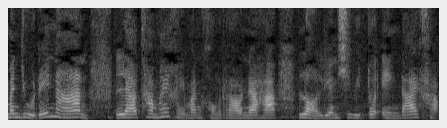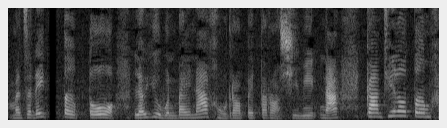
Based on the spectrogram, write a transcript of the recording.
มันอยู่ได้นาน แล้วทำให้ไขมันของเรานะคะ หล่อเลี้ยงชีวิตตัวเองได้ค่ะ มันจะได้เติบโต แล้วอยู่บนใบหน้าของเราไปตลอดชีวิตนะ การที่เราเติมไข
